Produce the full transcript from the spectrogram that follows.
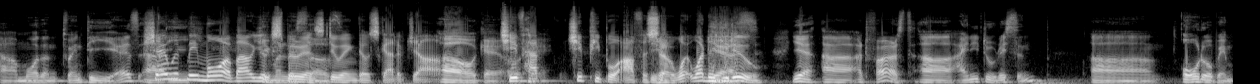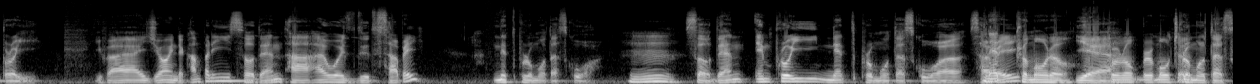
uh, more than twenty years. uh, Share with me more about your experience resource. doing those kind of jobs. Oh, okay. chief okay. hap- chief people officer. Yeah. What what did Yes. you do? Yeah, uh, at first, uh, I need to listen uh, all of employee. If I join the company, so then uh, I always do the survey, net promoter score. So then employee net promoter score survey. Net promoter. Yeah. Promo- promoter. Promoter s-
